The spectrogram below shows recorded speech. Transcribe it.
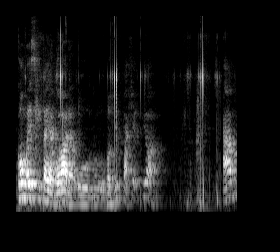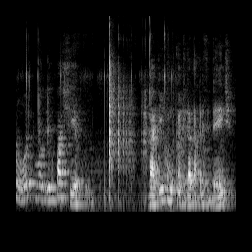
como esse que está aí agora, o do Rodrigo Pacheco, aqui, ó, abre o olho com o Rodrigo Pacheco. Vai vir como candidato a presidente,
